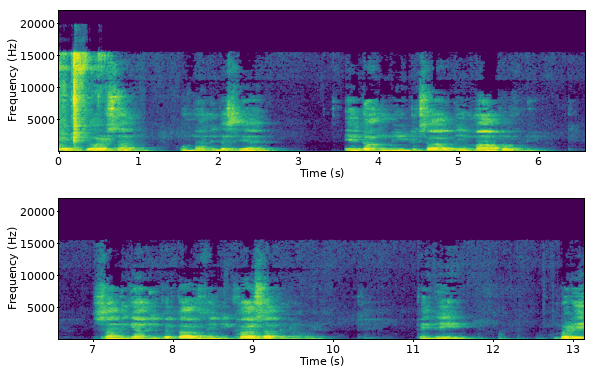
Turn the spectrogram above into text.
ਬਾਡੀਗਾਰਡ ਸਨ, ਉਹਨਾਂ ਨੇ ਦੱਸਿਆ, ਇਹ ਦਾਨਵੀ ਟਕਸਾਲ ਦੇ ਮਹਾਂਪੁਰਖ ਨੇ। ਸੰਤ ਗਿਆਨੀ ਕਰਤਾਰ ਸਿੰਘ ਜੀ ਖਾਲਸਾ ਪਿੰਡਾਂ ਵਾਲੇ। ਕਹਿੰਦੀ ਬੜੇ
